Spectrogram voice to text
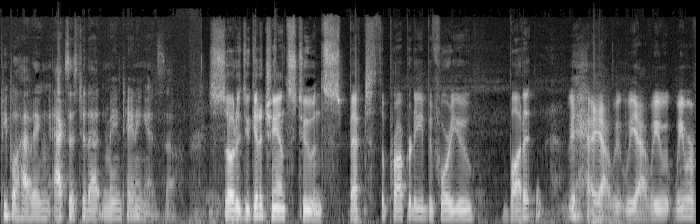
people having access to that and maintaining it. So. So, did you get a chance to inspect the property before you bought it? Yeah, yeah, we, we yeah we we were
